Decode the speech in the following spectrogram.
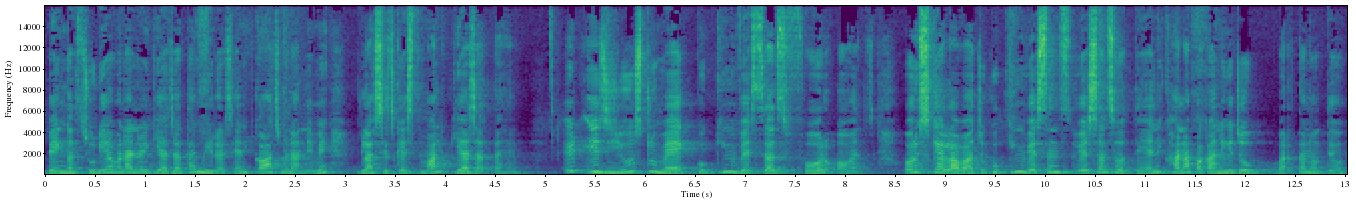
बेंगल्स चूड़िया बनाने में किया जाता है मिरर्स यानी कांच बनाने में ग्लासेज का इस्तेमाल किया जाता है. It is use to make cooking vessels for ovens और इसके अलावा जो कुकिंग वेसल्स वेसल्स होते हैं, यानी खाना पकाने के जो बर्तन होते हैं,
